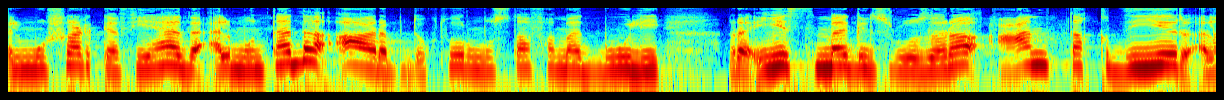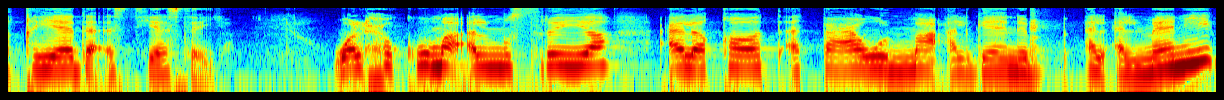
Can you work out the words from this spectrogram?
المشاركة في هذا المنتدى أعرب الدكتور مصطفى مدبولي رئيس مجلس الوزراء عن تقدير القيادة السياسية والحكومة المصرية علاقات التعاون مع الجانب الألماني.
